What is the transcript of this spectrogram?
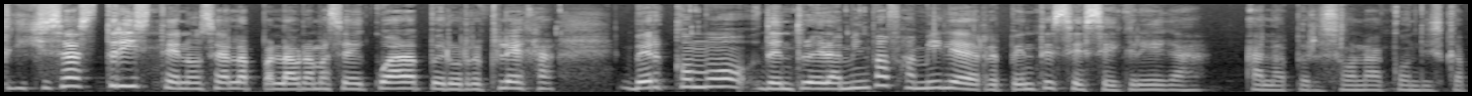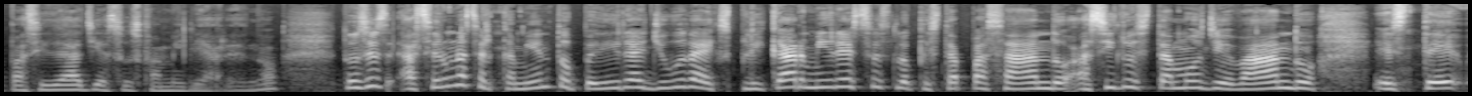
quizás triste no sea la palabra más adecuada, pero refleja ver cómo dentro de la misma familia de repente se segrega a la persona con discapacidad y a sus familiares, ¿no? Entonces, hacer un acercamiento, pedir ayuda, explicar, mire, esto es lo que está pasando, así lo estamos llevando, este,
